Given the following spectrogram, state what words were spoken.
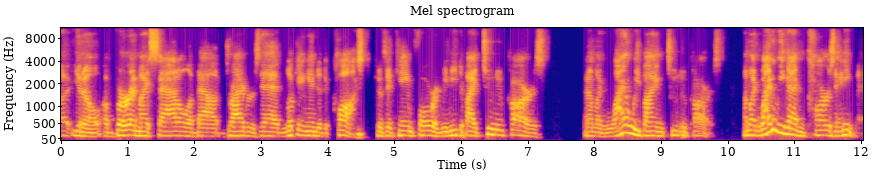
uh, you know, a burr in my saddle about driver's ed, looking into the cost because they came forward. We need to buy two new cars. And I'm like, why are we buying two new cars? I'm like, why do we have cars anyway?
